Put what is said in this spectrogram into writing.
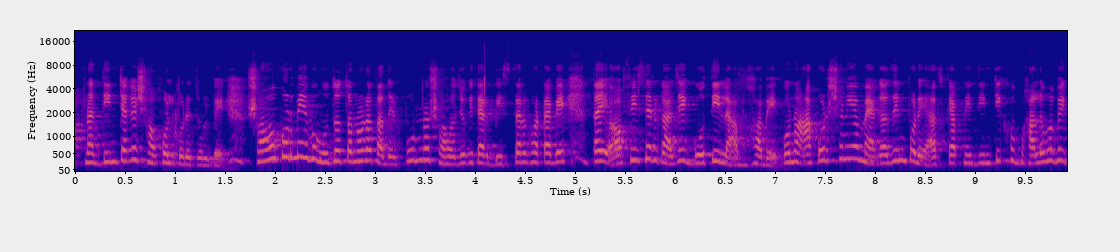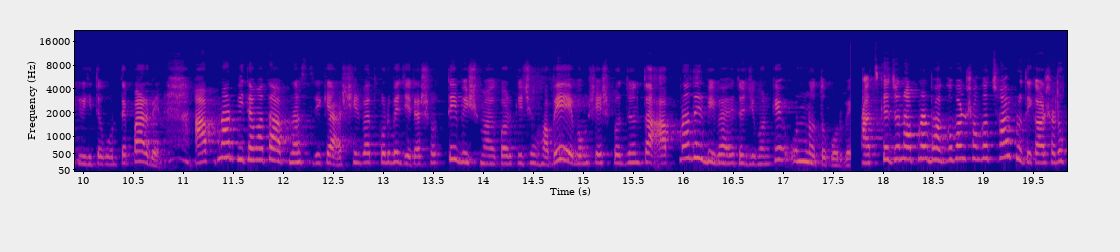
আপনার দিনটাকে সফল করে তুলবে। সহকর্মী এবং উদ্যতনরা তাদের পূর্ণ সহযোগিতার বিস্তার ঘটাবে, তাই অফিসের কাজে গতি লাভ হবে। কোনো আকর্ষণীয় ম্যাগাজিন পড়ে আজকে আপনি দিনটি খুব ভালোভাবে গৃহীত করতে পারবেন। আপনার পিতামাতা আপনার স্ত্রীকে আশীর্বাদ করবে, যেটা সত্যিই বিস্ময়কর কিছু হবে এবং শেষ পর্যন্ত আপনাদের বিবাহিত জীবনকে উন্নত করবে। আজকের জন্য আপনার ভাগ্যবান সংখ্যা ছয়। প্রতিকার স্বরূপ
